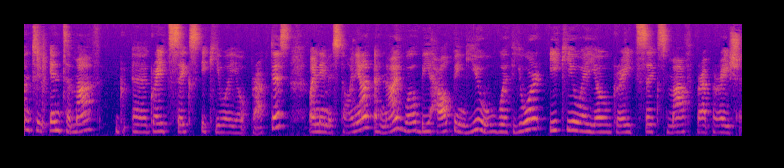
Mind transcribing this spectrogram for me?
welcome to Into Math uh, grade 6 EQAO practice. My name is Tanya and I will be helping you with your EQAO grade 6 math preparation.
